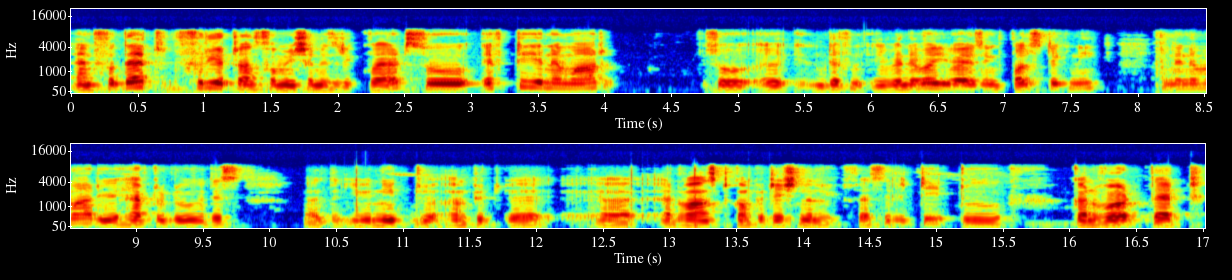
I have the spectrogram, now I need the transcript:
And for that Fourier transformation is required. So FTNMR so uh, whenever you are using pulse technique in NMR you have to do this uh, you need to uh, uh, advanced computational facility to convert that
